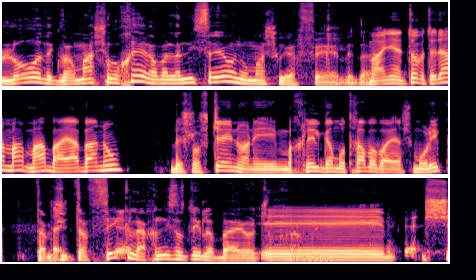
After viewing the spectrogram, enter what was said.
או לא זה כבר משהו אחר, אבל הניסיון הוא משהו יפה לדעתי. מעניין טוב אתה יודע מה, מה הבעיה בנו? בשלושתנו אני מכליל גם אותך בבעיה שמוליק. תמשיך, תפסיק להכניס אותי לבעיות שלך. אה, ש,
